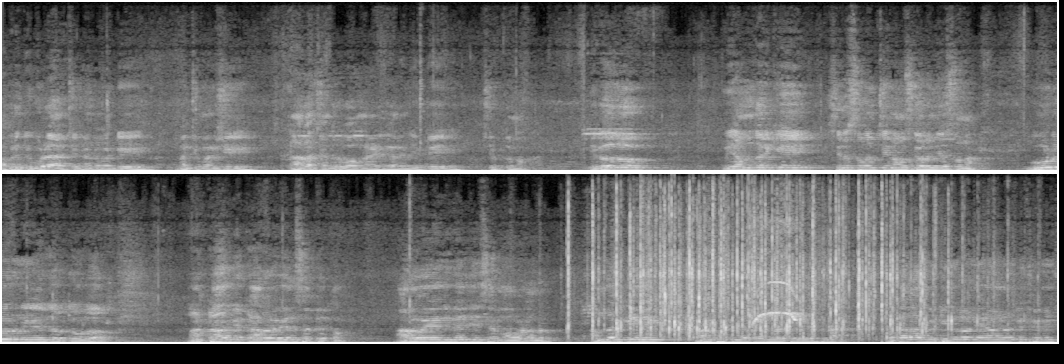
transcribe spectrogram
అభివృద్ధి కూడా చేసినటువంటి మంచి మనిషి నారా చంద్రబాబు నాయుడు గారు అని చెప్పి చెప్తున్నాం. ఈరోజు మీ అందరికీ శిరస్సు వంచి నమస్కారం చేస్తున్నా. గూడూరు నియోజకవర్గంలో మన టార్గెట్ అరవై వేలు సభ్యత్వం. అరవై ఐదు వేలు చేశారు మా వాళ్ళందరూ. అందరికీ మనస్ఫూర్తిగా ధన్యవాదాలు తెలియజేస్తున్నా. ఒకవేళ మీటింగ్లో నేను అందరికీ క్షమించండి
